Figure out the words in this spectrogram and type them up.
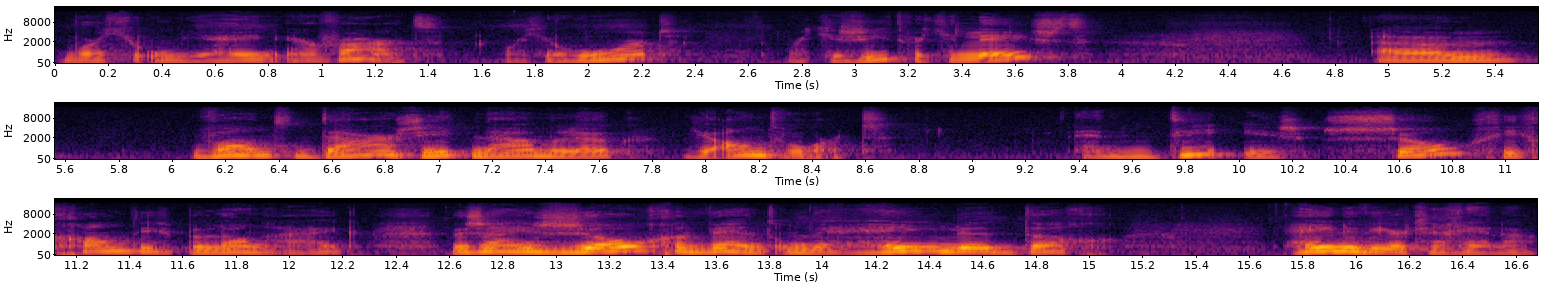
wat je om je heen ervaart. Wat je hoort, wat je ziet, wat je leest. Ehm, want daar zit namelijk je antwoord. En die is zo gigantisch belangrijk. We zijn zo gewend om de hele dag heen en weer te rennen.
